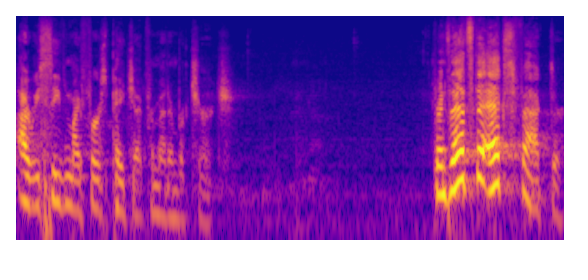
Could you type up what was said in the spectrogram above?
I received my first paycheck from Edinbrook Church. Friends, that's the X factor.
